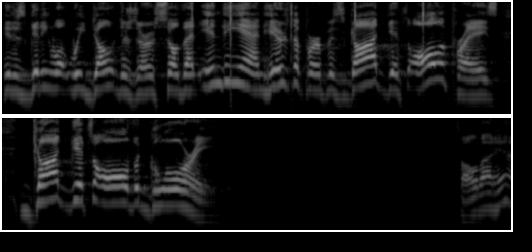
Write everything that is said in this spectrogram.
It is getting what we don't deserve, so that in the end, here's the purpose God gets all the praise, God gets all the glory. It's all about Him.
